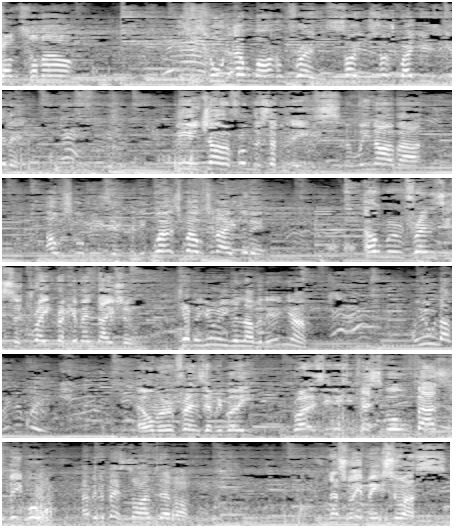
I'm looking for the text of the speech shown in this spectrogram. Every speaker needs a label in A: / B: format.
A: sun's come out. This is called Elmer and Friends. So such great music, isn't it? Me and Joe are from the 70s and we know about old school music and it works well today, doesn't it? Elmer and Friends is a great recommendation. Gemma, you're even loving it, aren't you? Yeah. We all love it, don't we? Elmer and Friends, everybody. Brighton Music Festival, thousands of people having the best times ever. And that's what it means to us.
